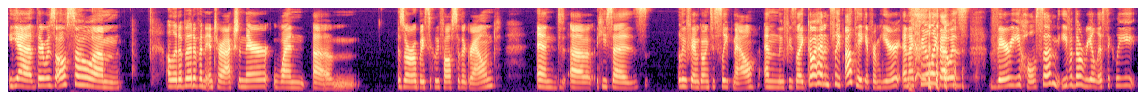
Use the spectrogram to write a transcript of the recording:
yeah, there was also um a little bit of an interaction there when um Zoro basically falls to the ground and uh he says Luffy, I'm going to sleep now. And Luffy's like, go ahead and sleep. I'll take it from here. And I feel like that was very wholesome, even though realistically,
